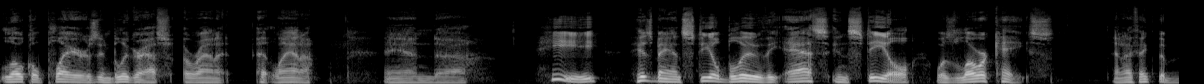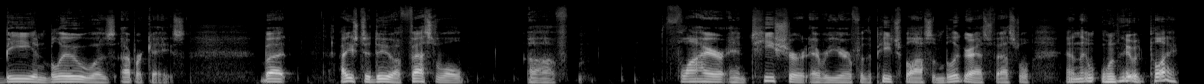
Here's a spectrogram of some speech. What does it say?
local players in bluegrass around Atlanta, and uh, he his band Steel Blue. The S in Steel was lowercase, and I think the B in Blue was uppercase. But I used to do a festival uh, flyer and T-shirt every year for the Peach Blossom Bluegrass Festival, and then when they would play,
